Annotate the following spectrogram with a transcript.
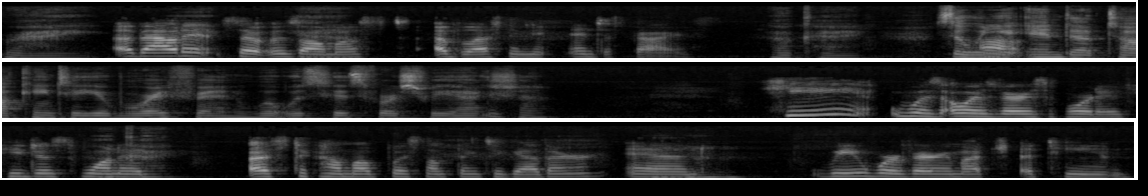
right. about right. it. So it was yeah. almost a blessing in disguise. Okay. So when you um, end up talking to your boyfriend, what was his first reaction? He was always very supportive. He just wanted okay. us to come up with something together, and mm-hmm. we were very much a team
